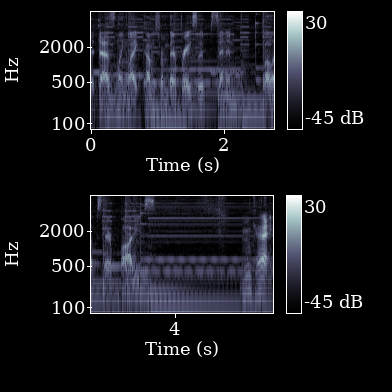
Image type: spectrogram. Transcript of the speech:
A dazzling light comes from their bracelets and envelops their bodies. Okay.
